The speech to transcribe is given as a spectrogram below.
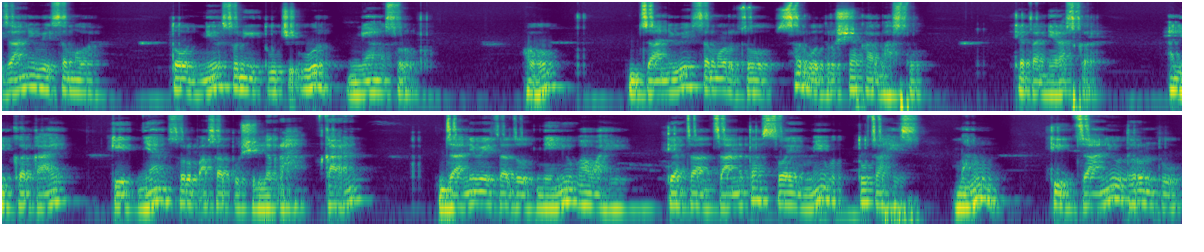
जाणीवे समोर तो निरसुनी तुची उर ज्ञानस्वरूप। हो. जाणवे समोर जो सर्व दृश्याकार भासतो त्याचा निराश कर आणि कर काय? की ज्ञान स्वरूप असा तू शिल्लक राहा. कारण जाणीवेचा जो नेहमी भाव आहे त्याचा जाणता स्वयमेव तूच आहेस. म्हणून ती जाणीव धरून तू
